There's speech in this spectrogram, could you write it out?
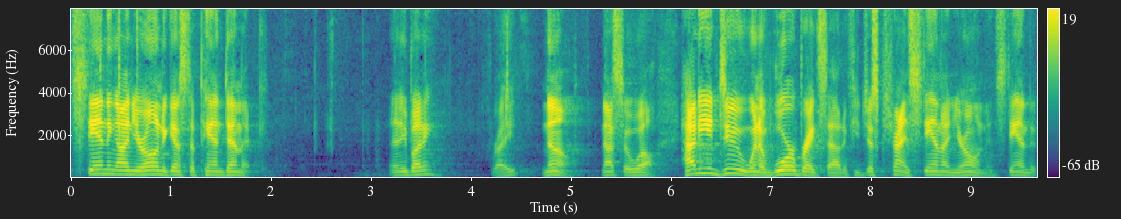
standing on your own against a pandemic? Anybody? Right? No, not so well. How do you do when a war breaks out if you just try and stand on your own and stand?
